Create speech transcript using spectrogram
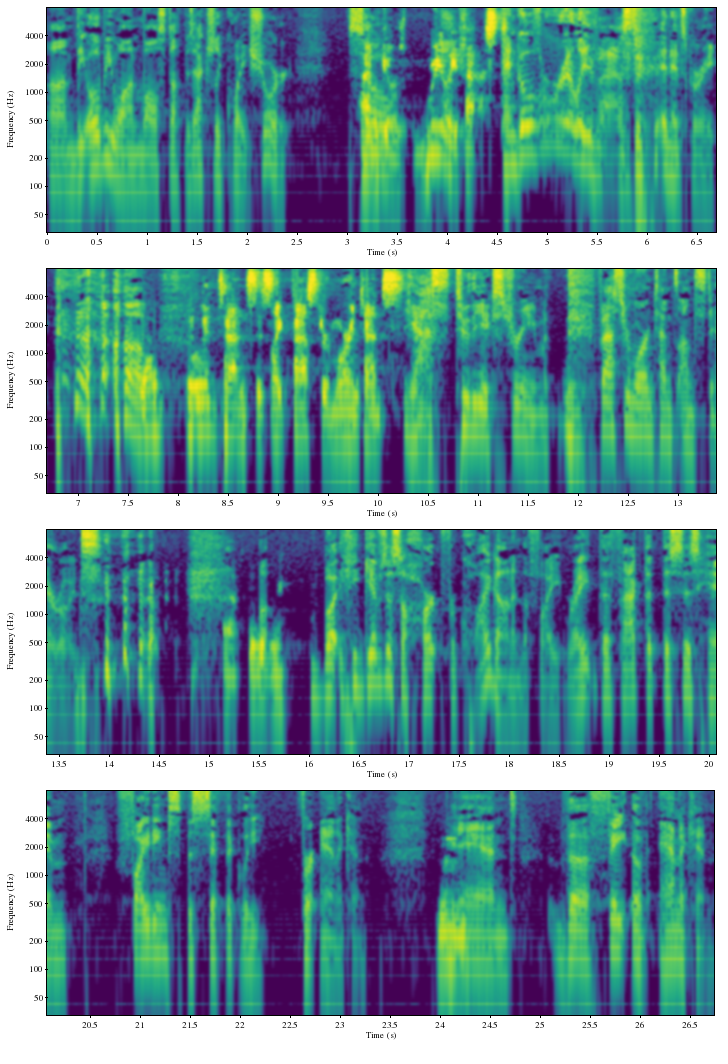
Um, the Obi Wan Maul stuff is actually quite short. So, and goes really fast. And goes really fast, and it's great. um, so intense. It's like faster, more intense. Yes, to the extreme. faster, more intense on steroids. Absolutely. But, but he gives us a heart for Qui Gon in the fight, right? The fact that this is him fighting specifically for Anakin. Mm. And the fate of Anakin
